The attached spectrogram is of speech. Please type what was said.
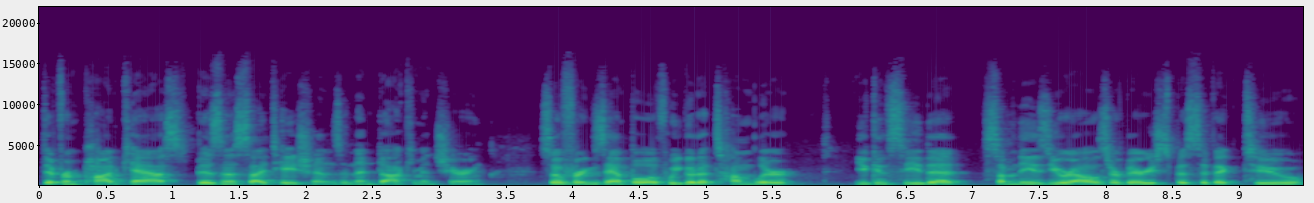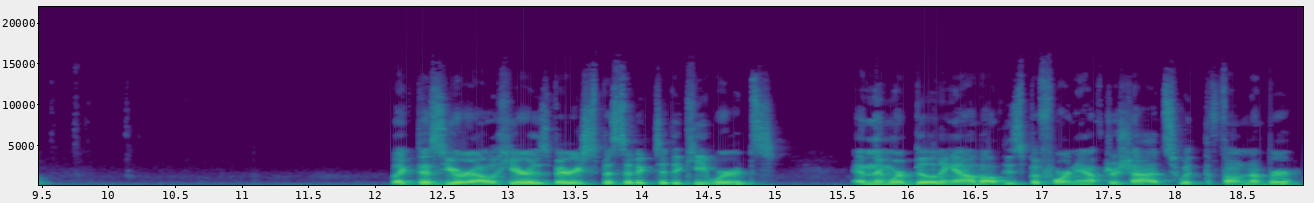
different podcasts, business citations, and then document sharing. So, for example, if we go to Tumblr, you can see that some of these URLs are very specific to, like this URL here is very specific to the keywords. And then we're building out all these before and after shots with the phone number.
